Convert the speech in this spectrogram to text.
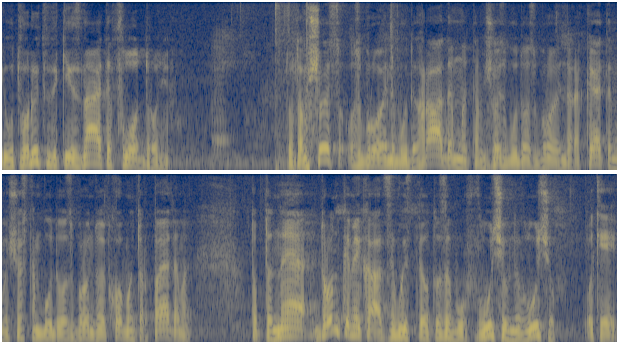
і утворити такий, знаєте, флот дронів. Тобто там щось озброєне буде градами, там щось буде озброєне ракетами, щось там буде озброєне додатковими торпедами. Тобто не дрон камікадзе вистрілив, то забув, влучив, не влучив, окей.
